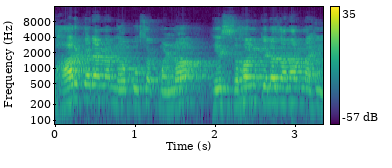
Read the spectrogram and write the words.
धारकऱ्यांना नपुसक म्हणणं हे सहन केलं जाणार नाही.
